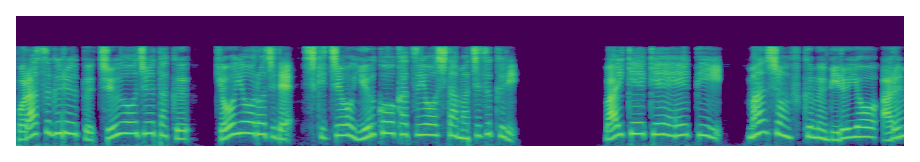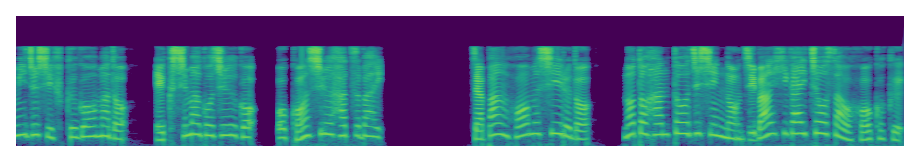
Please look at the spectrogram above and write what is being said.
ポラスグループ中央住宅、共用路地で敷地を有効活用したまちづくり。YKKAP マンション含むビル用アルミ樹脂複合窓、エクシマ55を今週発売。ジャパンホームシールド、能登半島地震の地盤被害調査を報告。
